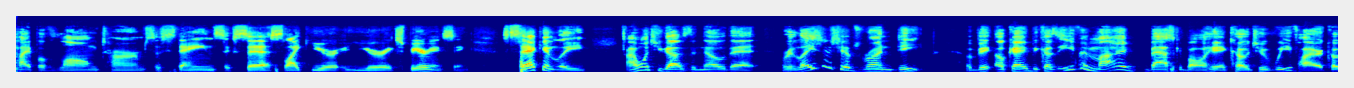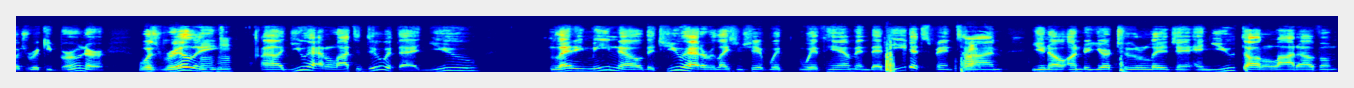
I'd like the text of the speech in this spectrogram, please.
type of long term sustained success like you're you're experiencing. Secondly, I want you guys to know that relationships run deep. Okay, because even my basketball head coach, who we've hired, Coach Ricky Bruner, was really mm-hmm. uh, you had a lot to do with that. You letting me know that you had a relationship with with him and that he had spent time right. you know under your tutelage and, and, you thought a lot of him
